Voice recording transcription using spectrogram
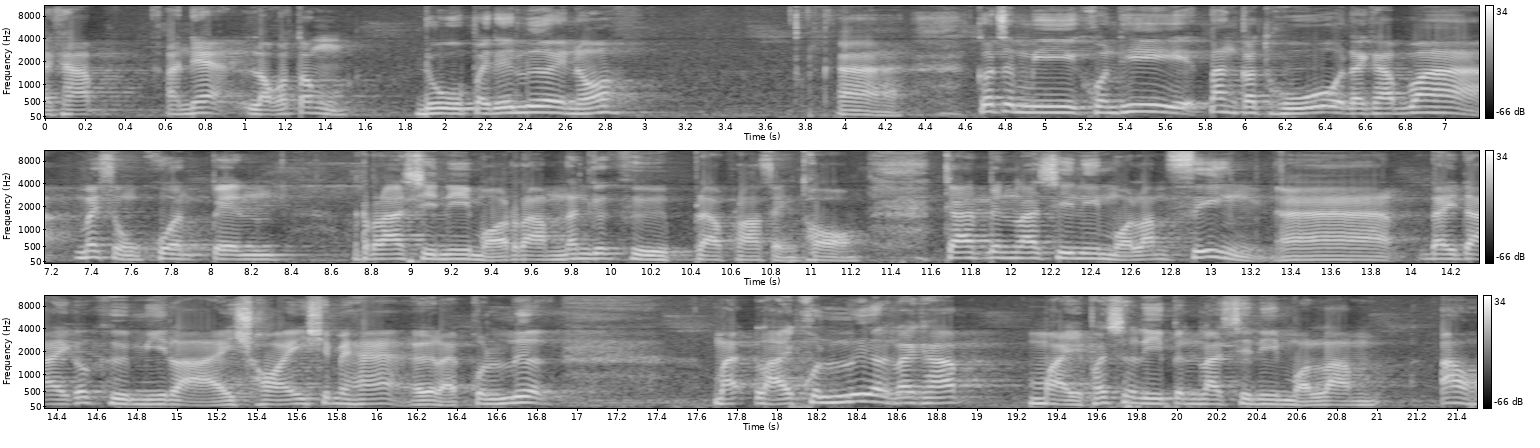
นะครับอันเนี้ยเราก็ต้องดูไปเรื่อยๆเนาะอ่าก็จะมีคนที่ตั้งกระทู้นะครับว่าไม่สมควรเป็น ราชินีหมอรำนั่นก็คือแปลวพราแสงทอง การเป็นราชินีหมอลำซิ่งอ่าใด ๆ ก็คือมีหลายช้อยใช่ไหมฮะเออหลายคนเลือกหลายคนเลือกนะครับ ใหม่พัชรีเป็นราชินีหมอลำอ้าว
